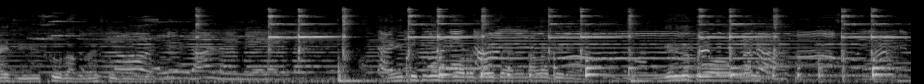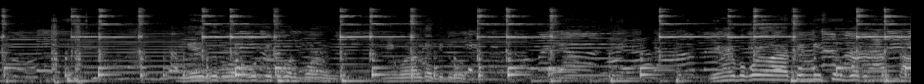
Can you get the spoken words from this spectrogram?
இருப்பேன் ஸ்கூலுக்கு அந்த ரைஸ் ஸ்கூலுக்கு நீ துட்டுக்கோடு போடுற கவிதை எனக்கு நல்லா தெரியும். இங்கே இருக்கிறதுக்கு இங்கே இருக்கிறதுக்கு ஒன்று கூட போடாது. நீ ஒரு ஆள் தான் திட்டுக்கோடு இவன் இப்போ கூட திரும்பி ஸ்கூல் போட்டு ஆசை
